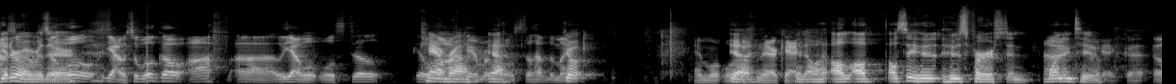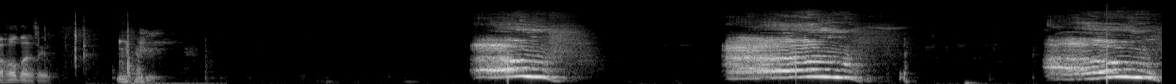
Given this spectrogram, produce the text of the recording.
Get her over so there. We'll, yeah, so we'll go off. Uh, yeah, we'll we'll still Camera, off camera. yeah. But we'll still have the mic, Go- and we'll, we'll Yeah. go from there. Okay. and I'll, I'll, I'll, I'll see who, who's first and All one right, and two. Okay, go ahead. Oh, hold on a second. Oh! Oh! Oh!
